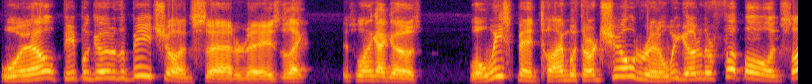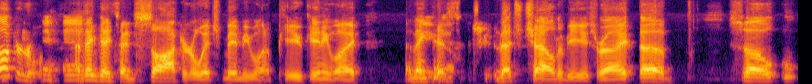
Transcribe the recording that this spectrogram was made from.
Well, people go to the beach on Saturdays. Like this one guy goes, well, we spend time with our children and we go to their football and soccer. I think they said soccer, which made me want to puke anyway. I think that's go. that's child abuse, right? Uh, so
